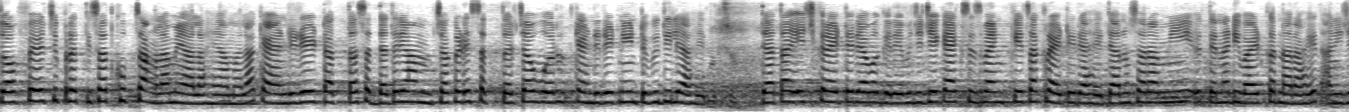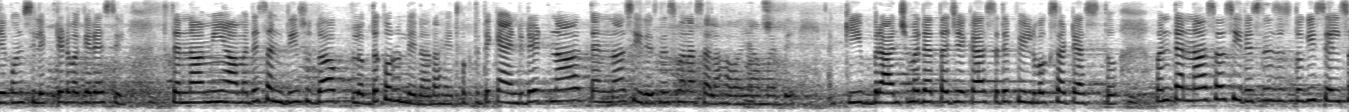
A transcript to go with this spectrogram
जॉब फेअरची प्रतिसाद खूप चांगला मिळाला आहे आम्हाला. कॅन्डिडेट आत्ता सध्या तरी आमच्याकडे सत्तरच्या वर कॅन्डिडेटने इंटरव्ह्यू दिले आहेत. ते आता एज क्रायटेरिया वगैरे म्हणजे जे काय ॲक्सिस बँकेचा क्रायटेरिया आहे त्यानुसार आम्ही त्यांना डिवाईड करणार आहेत. आणि जे कोण सिलेक्टेड वगैरे असतील तर त्यांना आम्ही यामध्ये संधीसुद्धा उपलब्ध करून देणार आहेत. फक्त ते कॅन्डिडेटना त्यांना सिरियसनेस पण असायला हवा यामध्ये. की ब्रांचमध्ये आता जे काय असतं ते फील्ड वर्कसाठी असतं. पण त्यांना असा सिरियसनेस असतो की सेल्स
